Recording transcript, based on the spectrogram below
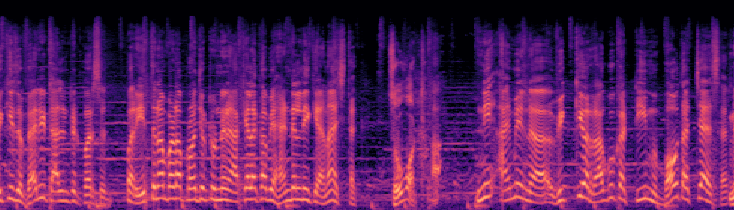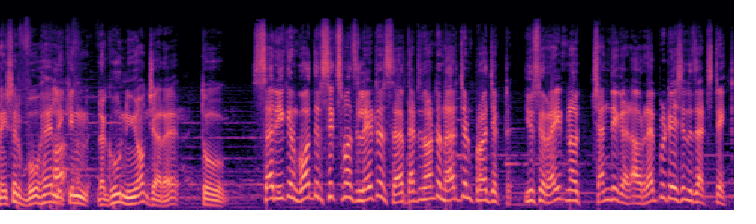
Vicky is a very talented person. पर इतना बड़ा प्रोजेक्ट उन्होंने अकेला कभी हैंडल नहीं किया ना आज तक सो व्हाट आ, नहीं आई मीन विक्की और राघु का टीम बहुत अच्छा है सर नहीं सर वो है लेकिन रघु न्यूयॉर्क जा रहा है तो Sir, you can go there six months later, sir. That is not an urgent project. You see, right now, Chandigarh, our reputation is at stake.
